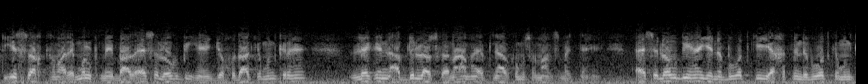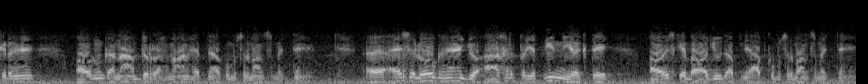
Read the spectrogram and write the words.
کہ اس وقت ہمارے ملک میں بعض ایسے لوگ بھی ہیں جو خدا کے منکر ہیں، لیکن عبداللہ اس کا نام ہے، اپنے آپ کو مسلمان سمجھتے ہیں۔ ایسے لوگ بھی ہیں یہ نبوت کی یا ختم نبوت کے منکر ہیں اور ان کا نام عبد الرحمان ہے، اپنے آپ کو مسلمان سمجھتے ہیں۔ ایسے لوگ ہیں جو آخر پر یقین نہیں رکھتے اور اس کے باوجود اپنے آپ کو مسلمان سمجھتے ہیں۔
